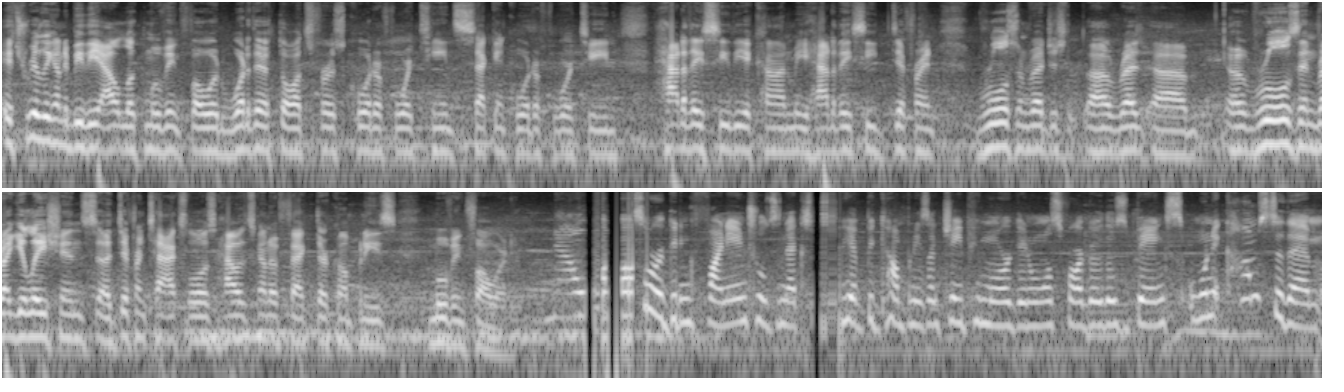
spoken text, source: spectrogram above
It's really going to be the outlook moving forward. What are their thoughts first quarter 14, second quarter 14? How do they see the economy? How do they see different rules and uh, re- um, uh, rules and regulations, uh, different tax laws, how it's going to affect their companies moving forward? Now, also are getting financials next. We have big companies like JP Morgan, Wells Fargo, those banks. When it comes to them,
